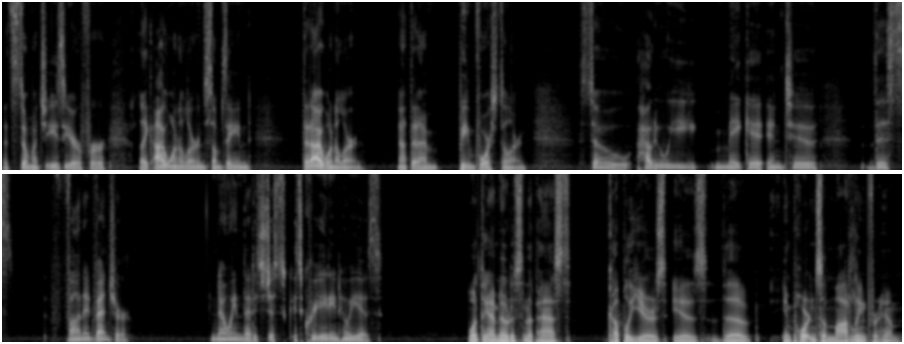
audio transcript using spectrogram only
It's so much easier for like i want to learn something that i want to learn not that i'm being forced to learn so, how do we make it into this fun adventure, knowing that it's just it's creating who he is? One thing I've noticed in the past couple years is the importance of modeling for him,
